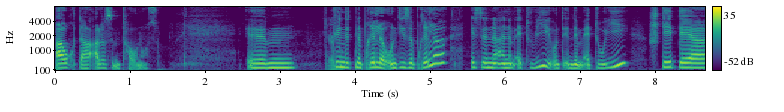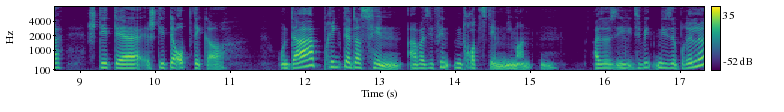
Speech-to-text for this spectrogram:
Auch da alles im Taunus. Ähm, findet eine Brille. Und diese Brille ist in einem Etui. Und in dem Etui steht der, steht der, steht der Optiker. Und da bringt er das hin. Aber sie finden trotzdem niemanden. Also sie, sie finden diese Brille,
